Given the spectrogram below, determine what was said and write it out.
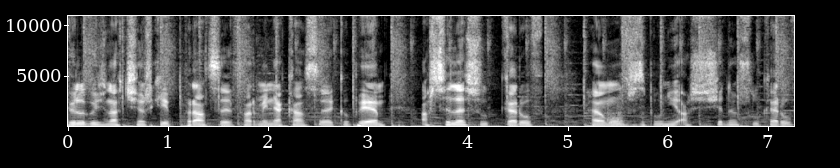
Wielu godzinach ciężkiej pracy, farmienia kasy, kupiłem aż tyle szulkerów, hełmów, że zapełniłem aż 7 szulkerów,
